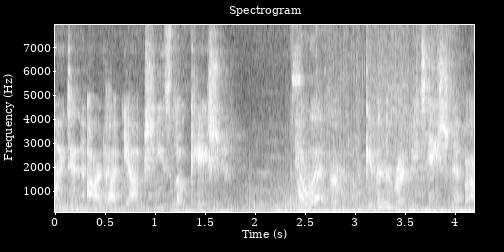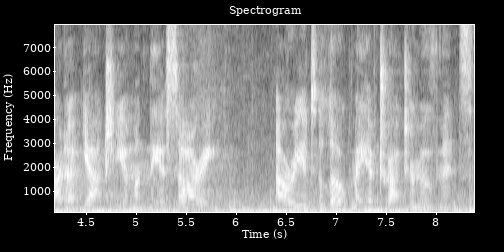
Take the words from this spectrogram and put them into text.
An Ardat Yakshi's location. However, given the reputation of Ardat Yakshi among the Asari, Aria T'Loak may have tracked her movements.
